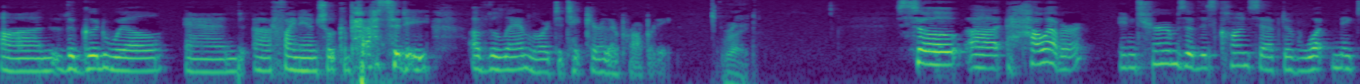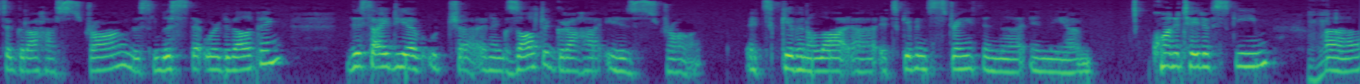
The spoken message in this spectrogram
on the goodwill and uh, financial capacity of the landlord to take care of their property. Right. So, uh, however, in terms of this concept of what makes a graha strong, this list that we're developing, this idea of ucha, an exalted graha, is strong. It's given a lot. Uh, it's given strength in the in the um, quantitative scheme, mm-hmm. uh,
